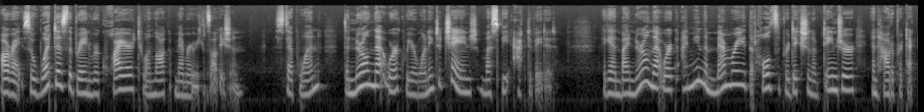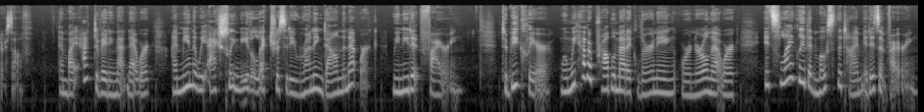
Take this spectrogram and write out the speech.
All right, so what does the brain require to unlock memory reconsolidation? Step one, the neural network we are wanting to change must be activated. Again, by neural network, I mean the memory that holds the prediction of danger and how to protect ourselves. And by activating that network, I mean that we actually need electricity running down the network. We need it firing. To be clear, when we have a problematic learning or neural network, it's likely that most of the time it isn't firing.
